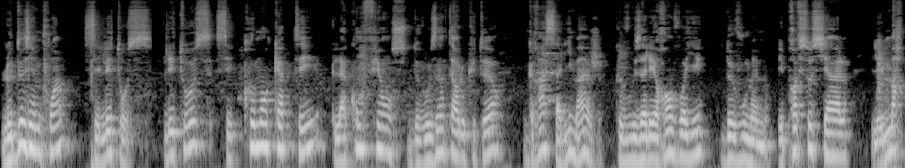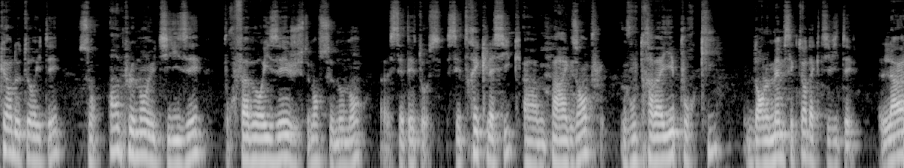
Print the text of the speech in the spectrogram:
Le deuxième point, c'est l'éthos. L'éthos, c'est comment capter la confiance de vos interlocuteurs grâce à l'image que vous allez renvoyer de vous-même. Les preuves sociales, les marqueurs d'autorité sont amplement utilisés pour favoriser justement ce moment, euh, cet ethos. C'est très classique. Euh, par exemple, vous travaillez pour qui dans le même secteur d'activité? Là,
